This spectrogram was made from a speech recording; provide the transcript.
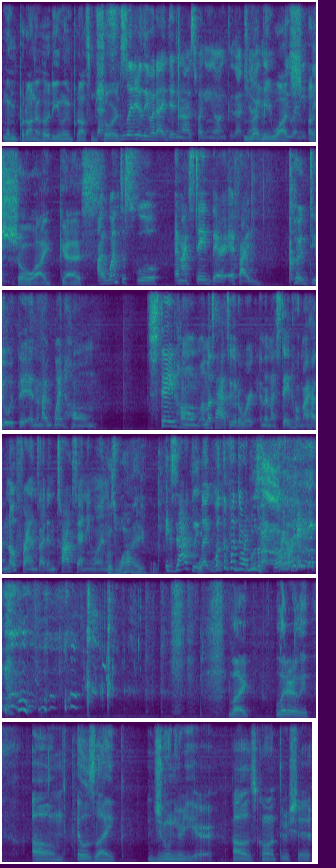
Let me put on a hoodie. Let me put on some That's shorts. literally what I did when I was fucking going through that shit. I let me watch a show. I guess. I went to school and I stayed there if I could deal with it, and then I went home, stayed home unless I had to go to work, and then I stayed home. I had no friends. I didn't talk to anyone. Because why? Exactly. Like, what the fuck do I need that for? like literally um it was like junior year i was going through shit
